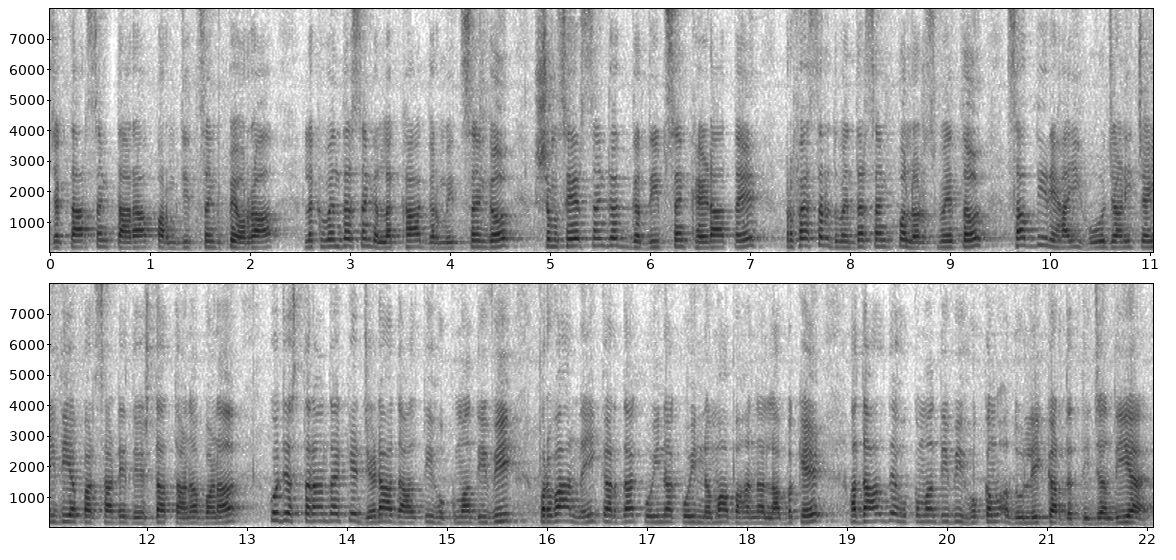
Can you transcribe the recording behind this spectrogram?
ਜਗਤਾਰ ਸਿੰਘ ਤਾਰਾ, ਪਰਮਜੀਤ ਸਿੰਘ ਭਿਓਰਾ ਲਖਵਿੰਦਰ ਸਿੰਘ, ਲੱਖਾ, ਗਰਮੀਤ ਸਿੰਘ, ਸ਼ਮਸ਼ੇਰ ਸਿੰਘ, ਗੁਰਦੀਪ ਸਿੰਘ ਖੇੜਾ ਤੇ ਪ੍ਰੋਫੈਸਰ ਦਵਿੰਦਰ ਸਿੰਘ ਭੁੱਲਰ ਸਮੇਤ ਸਭ ਦੀ ਰਿਹਾਈ ਹੋ ਜਾਣੀ ਚਾਹੀਦੀ ਹੈ, ਪਰ ਸਾਡੇ ਦੇਸ਼ ਦਾ ਤਾਣਾ ਬਾਣਾ ਕੁਝ ਇਸ ਤਰ੍ਹਾਂ ਦਾ ਕਿ ਜਿਹੜਾ ਅਦਾਲਤੀ ਹੁਕਮਾਂ ਦੀ ਵੀ ਪਰਵਾਹ ਨਹੀਂ ਕਰਦਾ, ਕੋਈ ਨਾ ਕੋਈ ਨਵਾਂ ਬਹਾਨਾ ਲੱਭ ਕੇ ਅਦਾਲਤ ਦੇ ਹੁਕਮਾਂ ਦੀ ਵੀ ਹੁਕਮ ਅਦੂਲੀ ਕਰ ਦਿੱਤੀ ਜਾਂਦੀ ਹੈ।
